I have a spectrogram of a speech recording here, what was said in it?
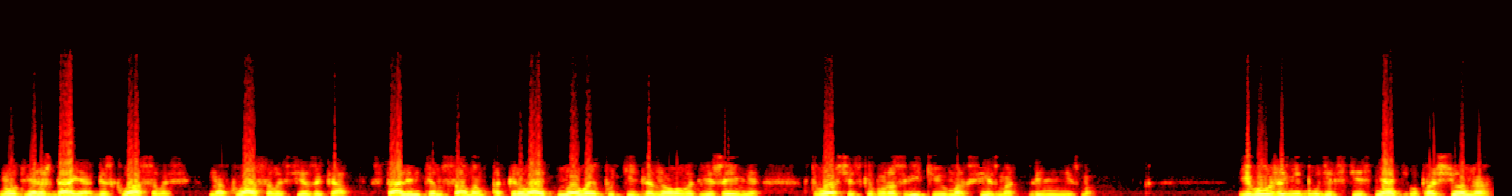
но утверждая бесклассовость, надклассовость языка, Сталин тем самым открывает новые пути для нового движения к творческому развитию марксизма-ленинизма. Его уже не будет стеснять упрощенно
